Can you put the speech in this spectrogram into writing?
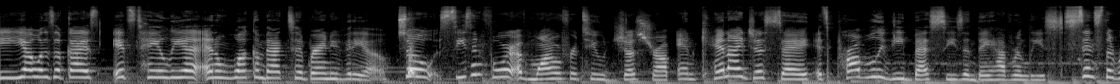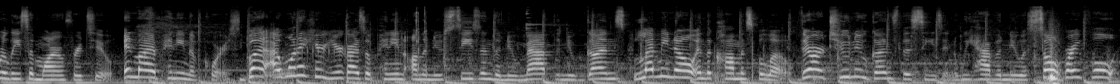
Yo, what is up guys? It's TayAleah and welcome back to a brand new video. So, season 4 of Modern Warfare 2 just dropped and can I just say it's probably the best season they have released since the release of Modern Warfare 2. In my opinion, of course. But I want to hear your guys' opinion on the new season, the new map, the new guns. Let me know in the comments below. There are two new guns this season. We have a new assault rifle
